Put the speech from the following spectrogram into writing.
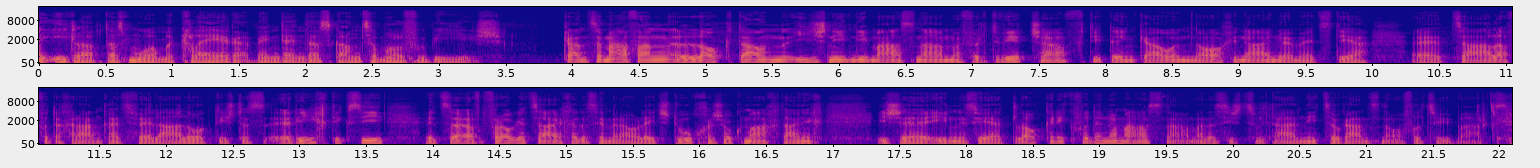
Ich glaube, das muss man klären, wenn dann das Ganze mal vorbei ist. Ganz am Anfang Lockdown, einschneidende Massnahmen für die Wirtschaft. Ich denke auch im Nachhinein, wenn man jetzt die äh, Zahlen von der Krankheitsfälle anschaut, ist das richtig gewesen. Jetzt äh, Fragezeichen, das haben wir auch letzte Woche schon gemacht. Eigentlich ist äh, irgendwie die Lockerung von diesen Massnahmen. Das ist zum Teil nicht so ganz nachvollziehbar gewesen.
